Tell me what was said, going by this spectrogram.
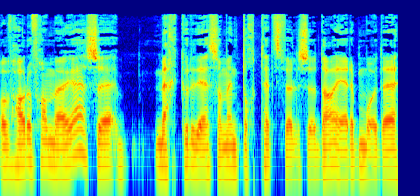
og har du for mye, så merker du det som en dotthetsfølelse. Da er det på en måte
